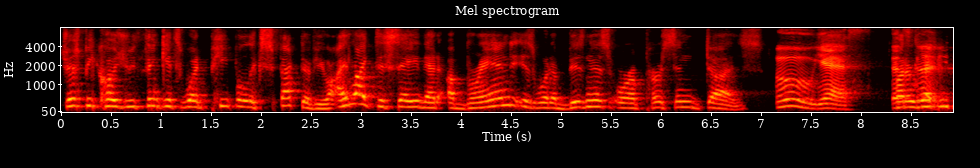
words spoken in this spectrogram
just because you think it's what people expect of you. I like to say that a brand is what a business or a person does. Oh, yes. That's but a, good. Repu-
